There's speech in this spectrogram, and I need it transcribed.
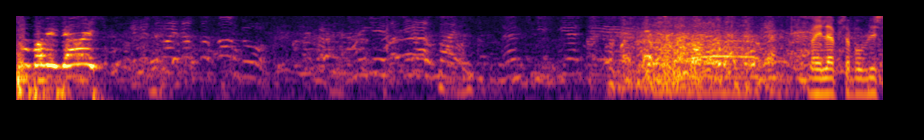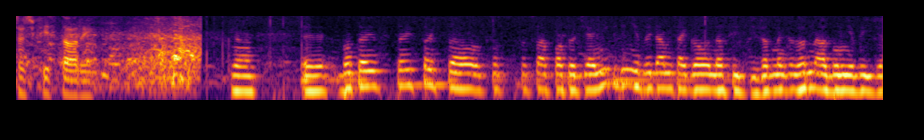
Co powiedziałeś? Najlepsza publiczność w historii. No, y, bo to jest, to jest coś, co, co, co trzeba poczuć. Ja nigdy nie wydam tego na CD, żadnego, żaden album nie wyjdzie,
